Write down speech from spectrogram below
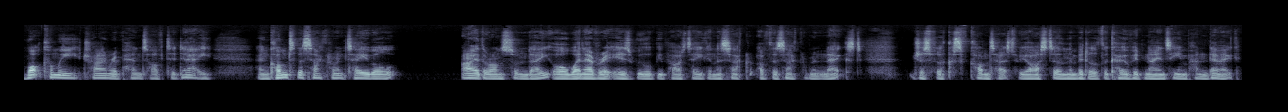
What can we try and repent of today and come to the sacrament table either on Sunday or whenever it is we will be partaking the of the sacrament next. Just for context, we are still in the middle of the COVID 19 pandemic,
